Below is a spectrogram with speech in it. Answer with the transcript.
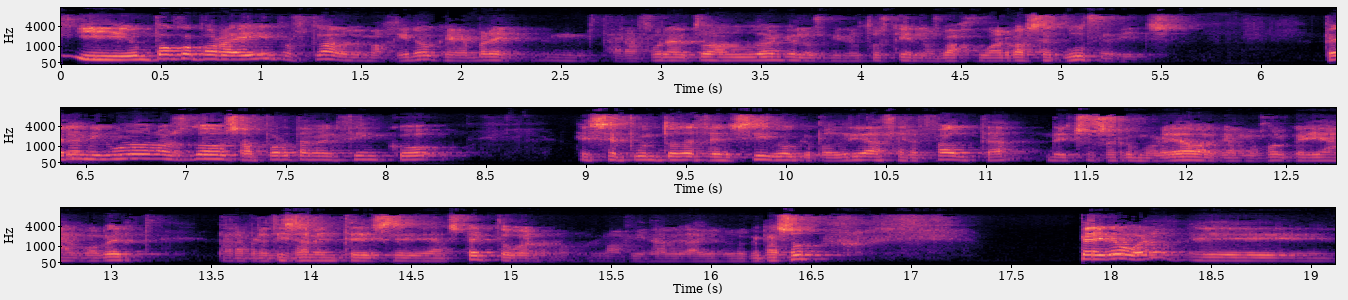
Y un poco por ahí, pues claro, me imagino que, hombre, estará fuera de toda duda que los minutos que nos va a jugar va a ser Bucevic. Pero ninguno de los dos aporta en el 5 ese punto defensivo que podría hacer falta. De hecho, se rumoreaba que a lo mejor quería a Gobert para precisamente ese aspecto. Bueno, al final era lo que pasó. Pero bueno, eh,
